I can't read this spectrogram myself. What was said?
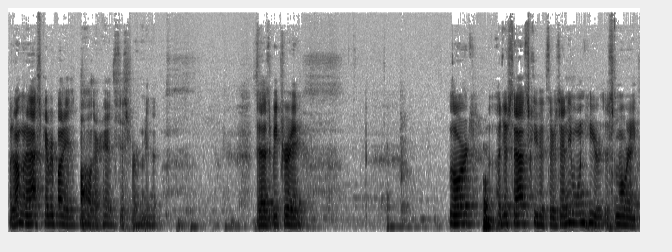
But I'm going to ask everybody to bow their heads just for a minute as we pray. Lord, I just ask you if there's anyone here this morning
